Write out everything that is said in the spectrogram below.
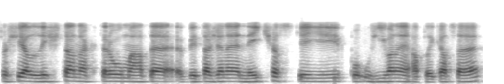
což je lišta, na kterou máte vytažené nejčastěji používané aplikace.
